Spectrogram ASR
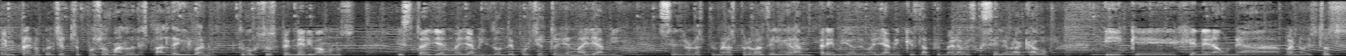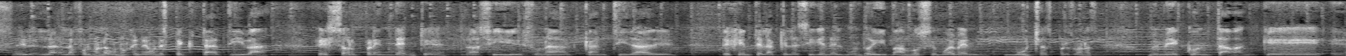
en pleno concierto, se puso malo de la espalda y bueno, tuvo que suspender y vámonos. Está allá en Miami, donde por cierto, allá en Miami se dieron las primeras pruebas del Gran Premio de Miami, que es la primera vez que se celebra a cabo y que genera una, bueno, esto es, eh, la, Fórmula 1 genera una expectativa, es sorprendente, ¿eh? así es una cantidad de, gente la que la sigue en el mundo y vamos, se mueven muchas personas. Me contaban que,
